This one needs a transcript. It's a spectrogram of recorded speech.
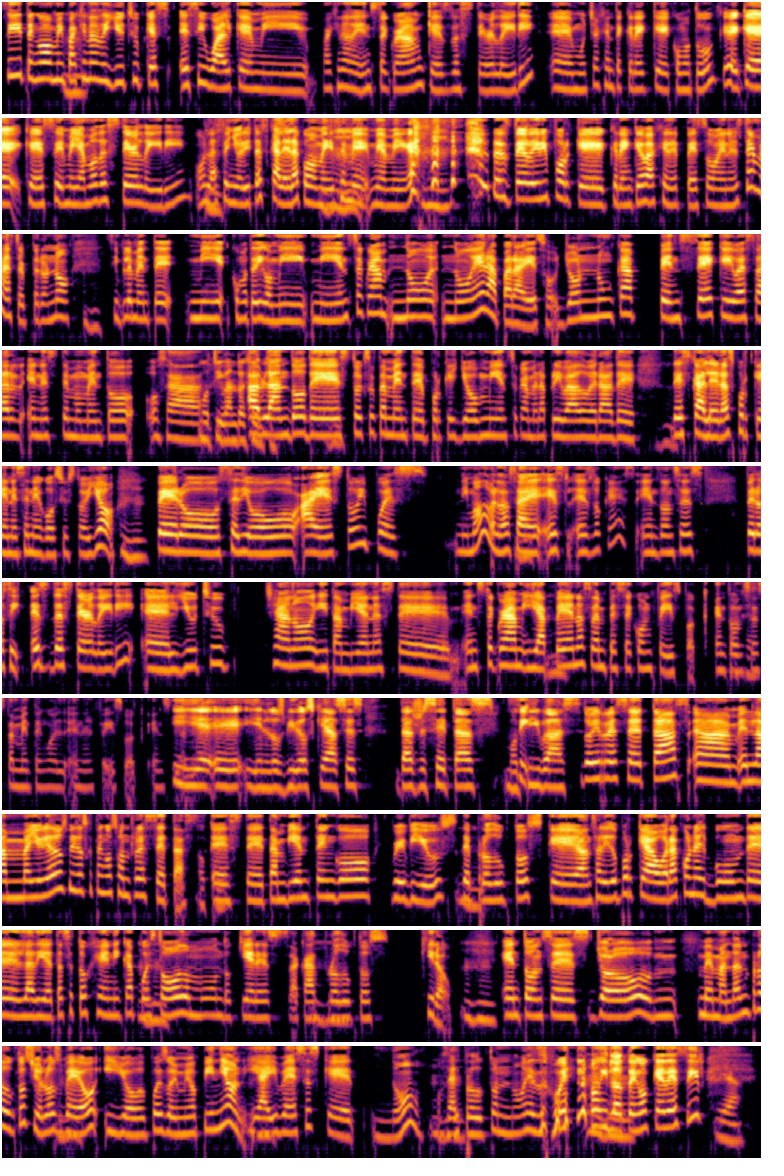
Sí, tengo mi página de YouTube que es, es, igual que mi página de Instagram, que es The Stair Lady. Eh, mucha gente cree que, como tú, que, que, que se me llamo The Stair Lady o la señorita escalera, como me dice mi, mi, amiga. The Stair Lady porque creen que bajé de peso en el Stairmaster, pero no. Simplemente, mi, como te digo, mi, mi Instagram no, no era para eso. Yo nunca pensé que iba a estar en este momento, o sea, motivando hablando de esto exactamente, porque yo mi Instagram era privado, era de, escaleras, porque en ese negocio estoy yo, pero se dio a esto y pues ni modo, ¿verdad? O sea, es, es lo que es. Entonces, pero sí, es The Stair Lady, el YouTube channel y también este Instagram y apenas empecé con Facebook, entonces también tengo el, en el Facebook. Y, eh, y en los videos que haces, das recetas, motivas. doy recetas. en la mayoría de los videos que tengo son recetas. Este, también tengo reviews de productos que han salido porque ahora con el boom de la dieta cetogénica, pues todo el mundo quiere sacar productos keto. Entonces, yo me mandan productos, yo los veo y yo pues doy mi opinión. Y hay veces que no, o sea, el producto no es bueno y lo tengo que decir.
